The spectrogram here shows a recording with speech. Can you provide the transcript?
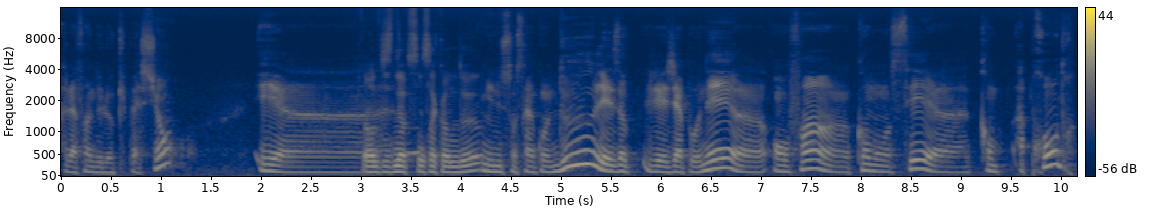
à la fin de l'occupation. Et, euh, en 1952 1952, les, les Japonais ont euh, enfin commencé à prendre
